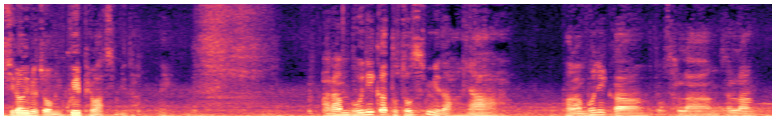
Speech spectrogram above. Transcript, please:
지렁이를 좀 구입해 왔습니다. 네. 바람 부니까 또 좋습니다. 야 바람 부니까 또 살랑살랑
